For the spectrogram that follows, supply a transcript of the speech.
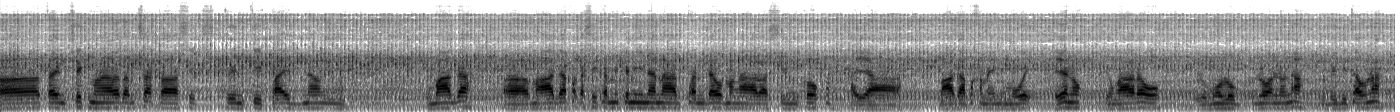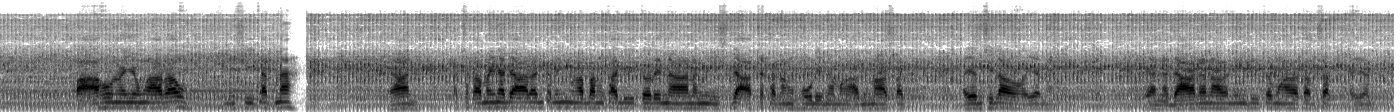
Ah, time check mga katamsak, ah, 6.25 ng umaga. Ah, maaga pa kasi kami kanina nagpandaw mga alas 5 kaya maaga pa kami umuwi. Ayan oh, yung araw oh, lumulub, no, ano na, lumibitaw na. Paahon na yung araw, nisikat na. Yan. At saka may nadaalan kaming mga bangka dito rin na nangisda at saka nang huli ng mga animasag. Ayun sila oh, ayan oh. Ayan, nadaanan namin dito mga katamsak. Ayan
